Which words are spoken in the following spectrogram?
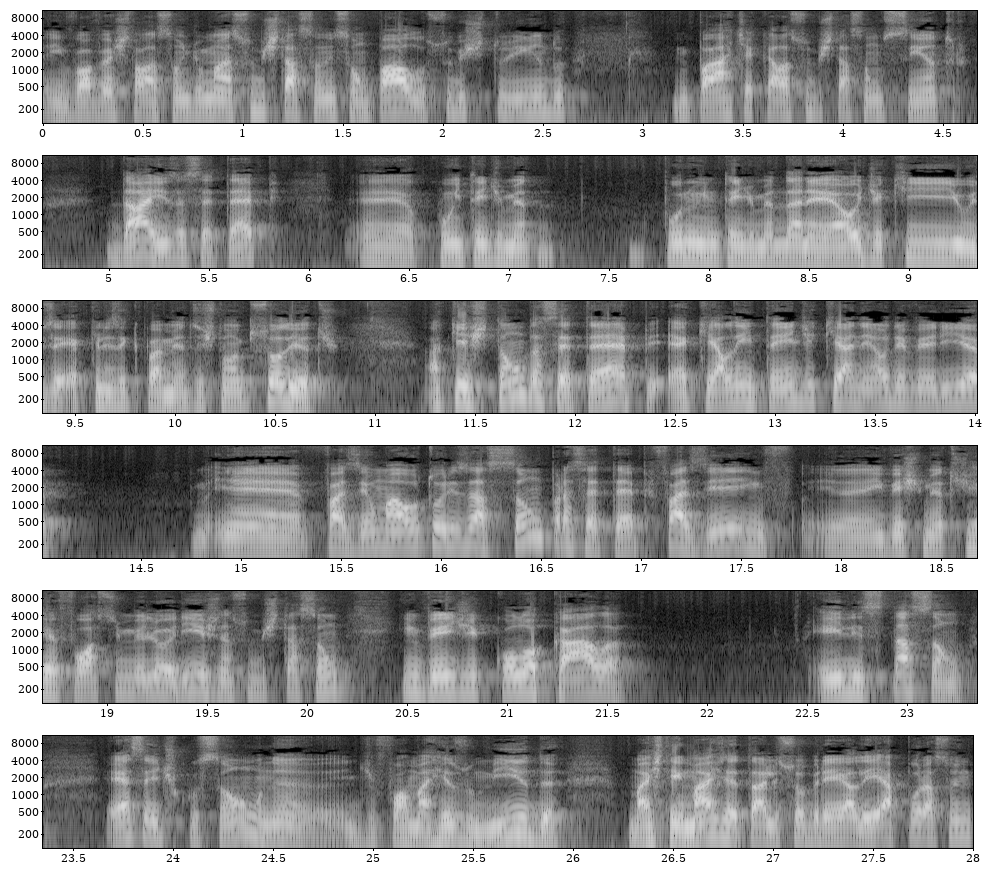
envolve a instalação de uma subestação em São Paulo, substituindo em parte aquela subestação centro da ISA-CETEP, é, com entendimento por um entendimento da ANEEL de que os, aqueles equipamentos estão obsoletos. A questão da CETEP é que ela entende que a ANEEL deveria é, fazer uma autorização para a CETEP fazer é, investimentos de reforço e melhorias na subestação, em vez de colocá-la em licitação. Essa é a discussão, né, de forma resumida, mas tem mais detalhes sobre ela e a apuração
